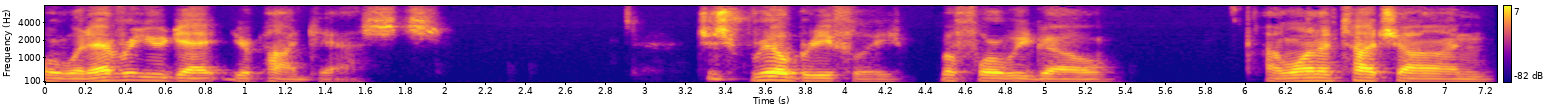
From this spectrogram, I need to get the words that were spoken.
or whatever you get your podcasts. Just real briefly before we go, I want to touch on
